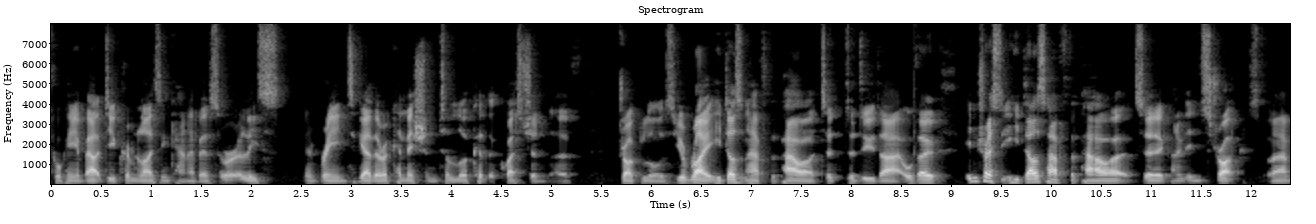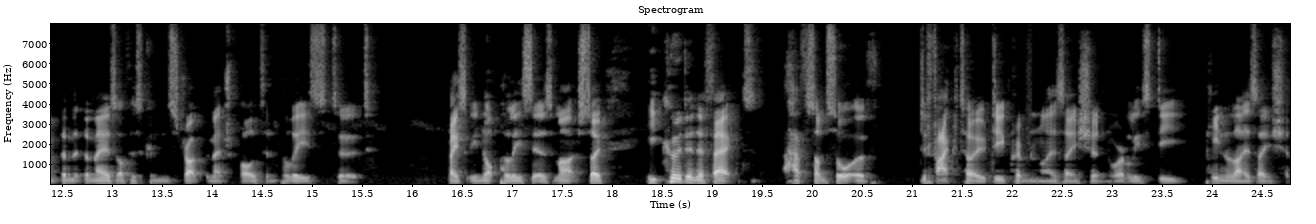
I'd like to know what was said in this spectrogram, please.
talking about decriminalizing cannabis, or at least bringing together a commission to look at the question of drug laws. You're right; he doesn't have the power to, to do that. Although interesting, he does have the power to kind of instruct um, the, the mayor's office can instruct the metropolitan police to, to, basically not police it as much. So he could, in effect, have some sort of de facto decriminalization or at least depenalization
